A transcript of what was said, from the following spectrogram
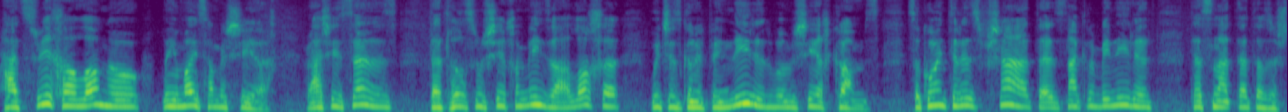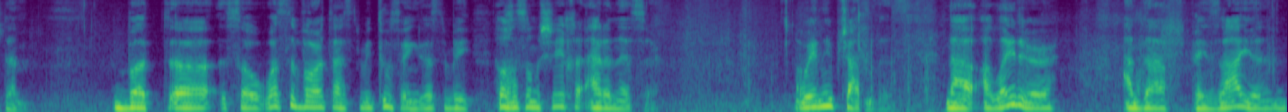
hatzricha lanu liyimais HaMashiach. Rashi says that Hilchos Mashiach means halacha which is going to be needed when Mashiach comes. So according to this pshat, that it's not going to be needed, that's not that doesn't stem. But uh, so what's the word? There has to be two things. It has to be Hilchos Mashiach and an Eser. We need pshat this. Now uh, later, the Pezayin,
